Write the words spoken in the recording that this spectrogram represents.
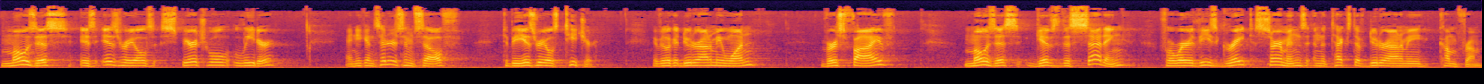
Moses is Israel's spiritual leader, and he considers himself to be Israel's teacher. If you look at Deuteronomy 1, verse 5, Moses gives the setting for where these great sermons in the text of Deuteronomy come from.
